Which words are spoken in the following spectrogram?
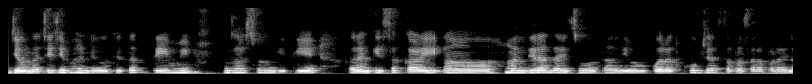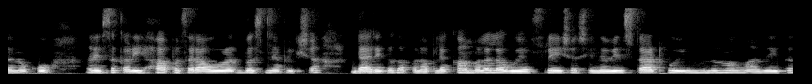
जेवणाचे जे भांडे होते, तर ते मी घासून घेते कारण की सकाळी मंदिरात जायचं होतं. आणि मग परत खूप जास्त पसारा पडायला नको. आणि सकाळी हा पसारा आवरत बसण्यापेक्षा डायरेक्टच आपण आपल्या कामाला लागूया. फ्रेश अशी नवीन स्टार्ट होईल म्हणून मग माझं इथं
